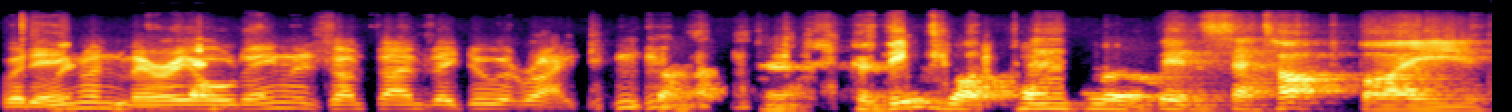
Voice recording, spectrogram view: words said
But England, merry old England, sometimes they do it right. because these what tend to have been set up by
